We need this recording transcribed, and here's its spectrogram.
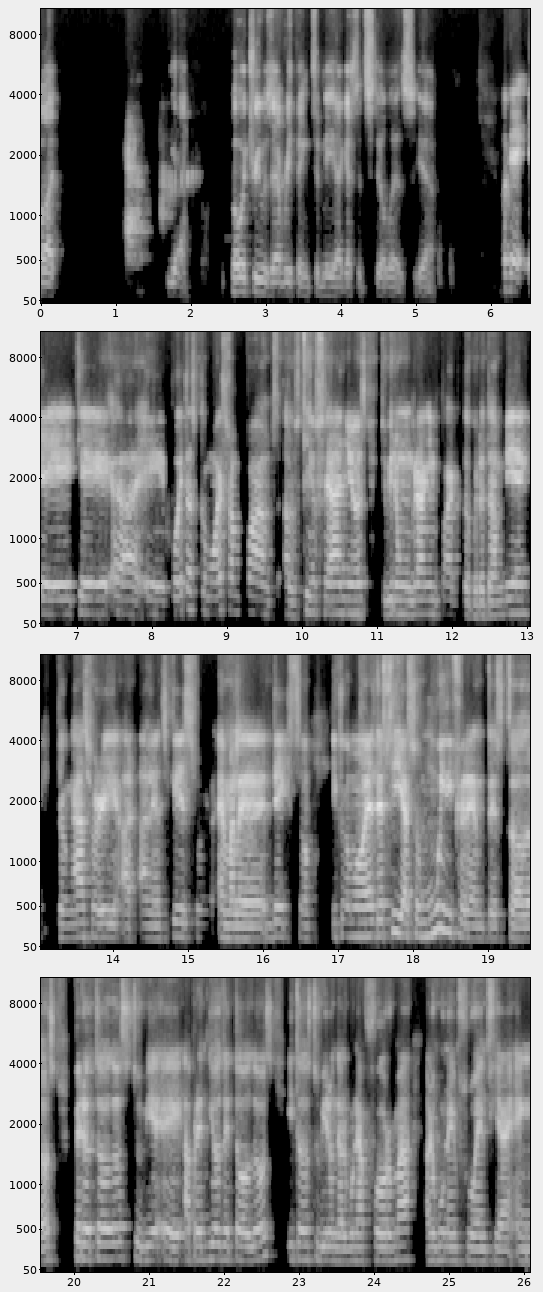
But yeah, poetry was everything to me. I guess it still is. Yeah. Okay, eh, que uh, eh, poetas como Ezra Pound a los 15 años tuvieron un gran impacto, pero también John Ashbery, Allen Ginsberg, Emily Dixon, y como él decía, son muy diferentes todos, pero todos eh, aprendió de todos y todos tuvieron de alguna forma alguna influencia en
